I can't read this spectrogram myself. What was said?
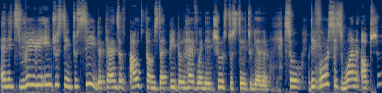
And it's really interesting to see the kinds of outcomes that people have when they choose to stay together. So divorce is one option.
